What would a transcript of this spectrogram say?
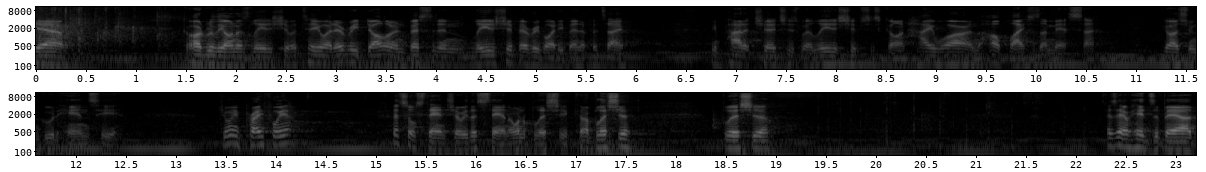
Yeah. God really honours leadership. I tell you what, every dollar invested in leadership, everybody benefits, eh? Been part of churches where leadership's just gone haywire and the whole place is a mess. So you guys are in good hands here. Do you want me to pray for you? Let's all stand, shall we? Let's stand. I want to bless you. Can I bless you? Bless you. As our heads are bowed,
